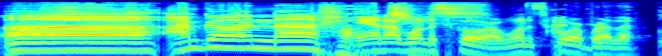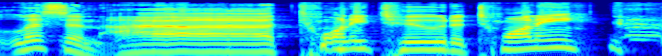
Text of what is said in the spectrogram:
Uh, I'm going. Uh, oh, And I want to score. I want to score, brother. Listen, uh, 22 to 20.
